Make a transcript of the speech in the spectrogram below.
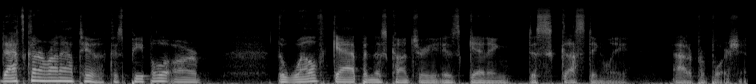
that's going to run out too because people are the wealth gap in this country is getting disgustingly out of proportion.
